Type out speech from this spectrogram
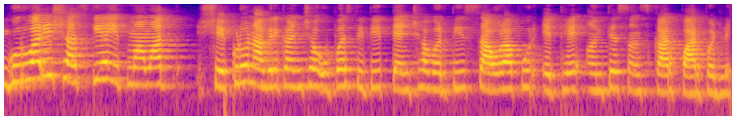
गुरुवारी शासकीय इतमामात शेकडो नागरिकांच्या उपस्थितीत त्यांच्यावरती सावळापूर येथे अंत्यसंस्कार पार पडले.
